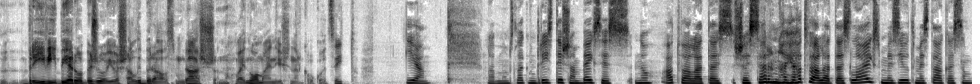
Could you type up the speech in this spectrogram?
brīvību ierobežojošā liberālismu gāšanu vai nomainīšanu ar kaut ko citu. Jā. Labi, mums laikam drīz tiešām beigsies nu, atvēlētais, šai sarunai atvēlētais laiks. Mēs jūtamies tā, ka esam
